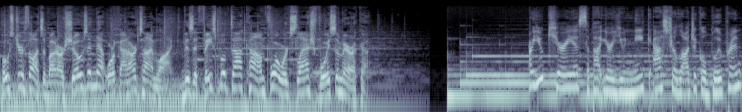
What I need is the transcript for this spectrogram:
Post your thoughts about our shows and network on our timeline. Visit facebook.com forward slash voice America. Are you curious about your unique astrological blueprint?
